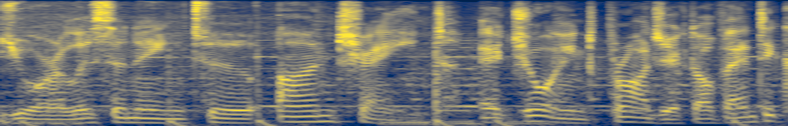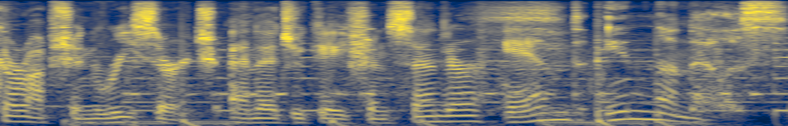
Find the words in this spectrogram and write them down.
You are listening to Unchained, a joint project of Anti Corruption Research and Education Center and Inna Nelles.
